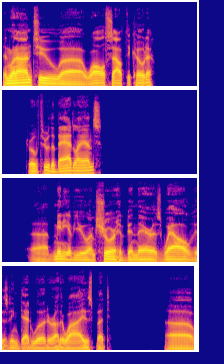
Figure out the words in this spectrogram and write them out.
Then went on to uh, Wall, South Dakota. Drove through the Badlands. Uh, many of you, I'm sure, have been there as well, visiting Deadwood or otherwise, but uh,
